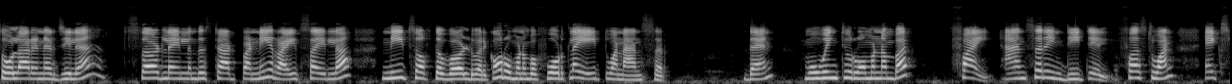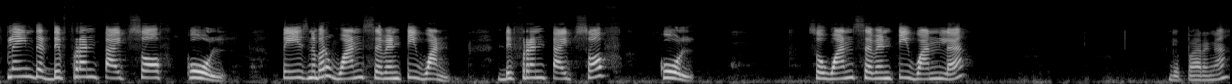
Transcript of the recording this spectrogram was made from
solar எனர்ஜியில் தேர்ட் லைன்லேருந்து ஸ்டார்ட் பண்ணி ரைட் சைடில் நீட்ஸ் ஆஃப் த வேர்ல்டு வரைக்கும். ரொம்ப நம்பர் ஃபோர்த்தில் eight one answer then moving to Roman number five answer in detail first one explain the different types of coal page number one seventy one different types of coal so one seventy ஒனில் இங்கே பாருங்கள்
